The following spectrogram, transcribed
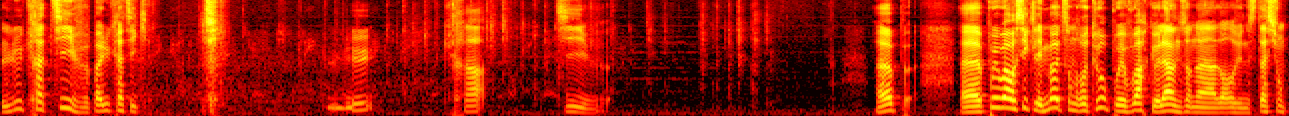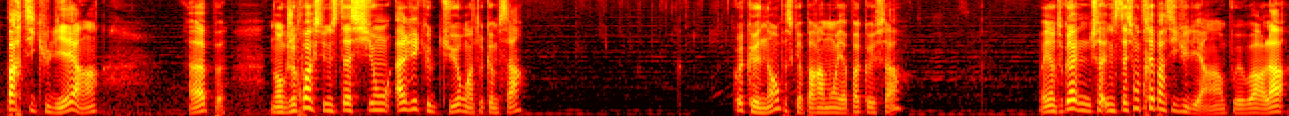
lucrative, pas lucratique. lucrative. Hop. Euh, vous pouvez voir aussi que les modes sont de retour. Vous pouvez voir que là, nous sommes dans une station particulière. Hein. Hop. Donc je crois que c'est une station agriculture ou un truc comme ça. Quoique non, parce qu'apparemment, il n'y a pas que ça. Voyez, en tout cas, une, station très particulière. Hein. Vous pouvez voir là.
